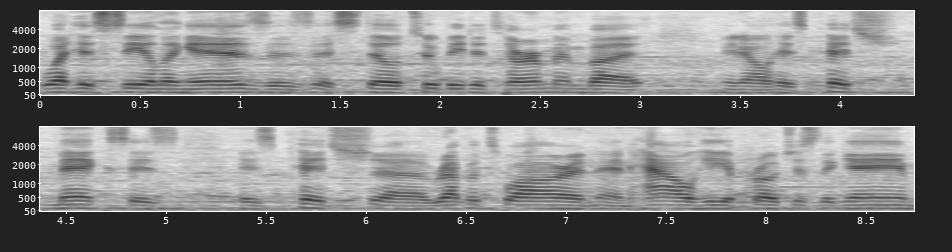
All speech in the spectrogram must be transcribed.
what his ceiling is, is is still to be determined, but you know his pitch mix, his his pitch uh, repertoire, and, and how he approaches the game,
